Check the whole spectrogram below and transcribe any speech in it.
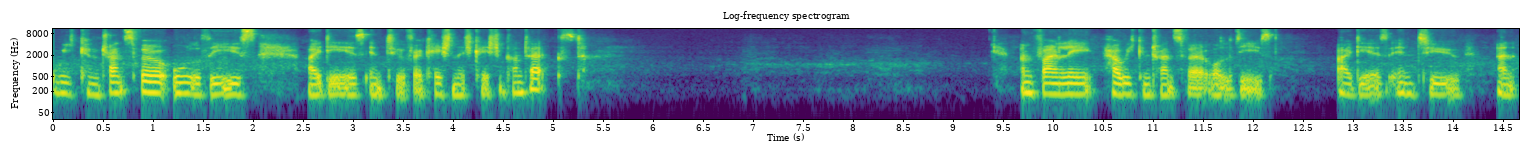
we can transfer all of these ideas into a vocational education context. And finally, how we can transfer all of these ideas into an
